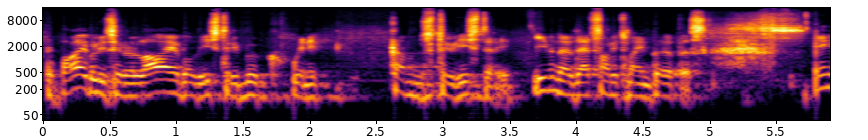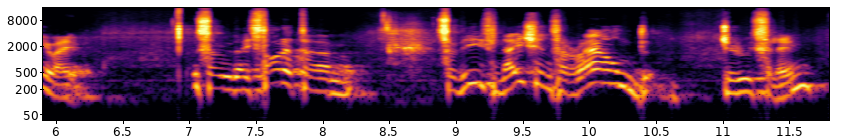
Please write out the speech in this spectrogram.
The Bible is a reliable history book when it comes to history, even though that's not its main purpose. Anyway, so they started, um, so these nations around Jerusalem,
